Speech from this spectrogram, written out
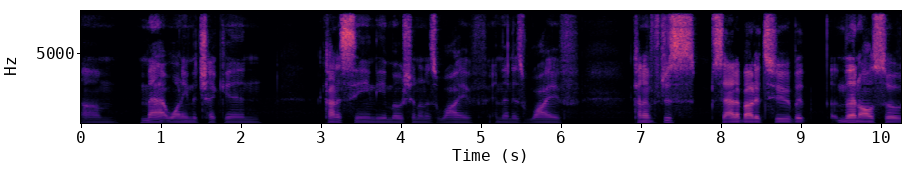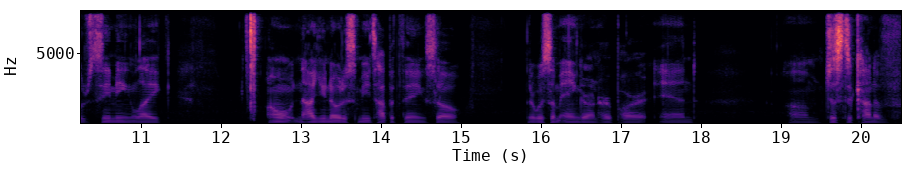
um, Matt wanting to check in, kind of seeing the emotion on his wife, and then his wife kind of just sad about it too, but then also seeming like oh, now you notice me type of thing. So there was some anger on her part. And um, just to kind of,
